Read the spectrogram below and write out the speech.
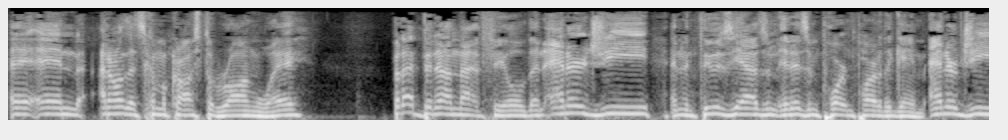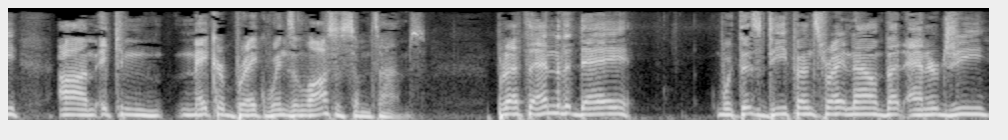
right? and I don't know if that's come across the wrong way, but I've been on that field and energy and enthusiasm, it is an important part of the game. Energy, um, it can make or break wins and losses sometimes. But at the end of the day, with this defense right now, that energy,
